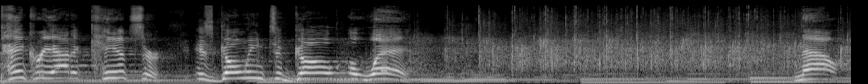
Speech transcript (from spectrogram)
pancreatic cancer is going to go away. Now,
